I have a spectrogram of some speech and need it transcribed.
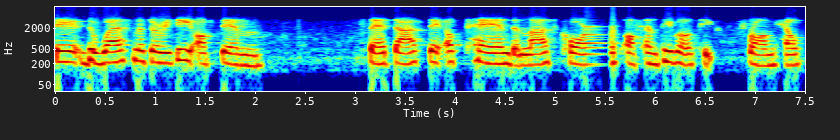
they, the vast majority of them said that they obtained the last course of antibiotics from health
